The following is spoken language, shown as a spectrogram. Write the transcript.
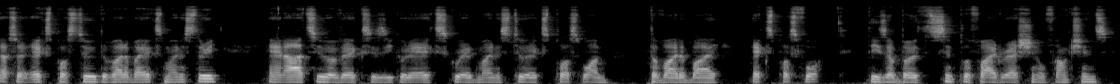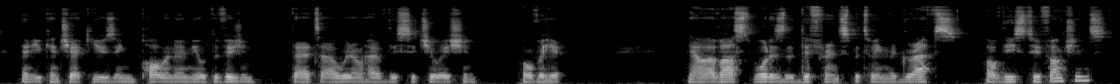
uh, sorry, x plus 2 divided by x minus 3. And r2 of x is equal to x squared minus 2x plus 1 divided by x plus 4. These are both simplified rational functions, and you can check using polynomial division that uh, we don't have this situation over here. Now I've asked what is the difference between the graphs of these two functions.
